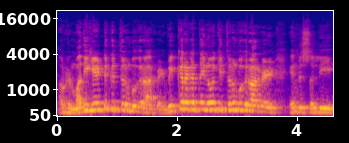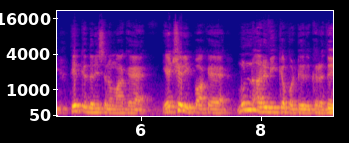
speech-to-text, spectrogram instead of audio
அவர்கள் மதிகேட்டுக்கு திரும்புகிறார்கள். விக்கிரகத்தை நோக்கி திரும்புகிறார்கள் என்று சொல்லி தீர்க்க தரிசனமாக எச்சரிப்பாக முன் அறிவிக்கப்பட்டு இருக்கிறது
